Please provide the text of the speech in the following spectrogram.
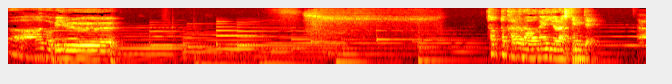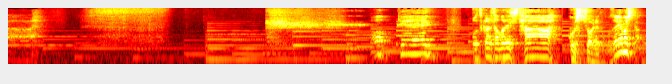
あ伸びる。ちょっと体をね揺らしてみて。OK! お疲れ様でしたご視聴ありがとうございました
